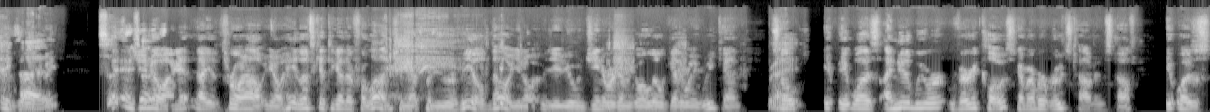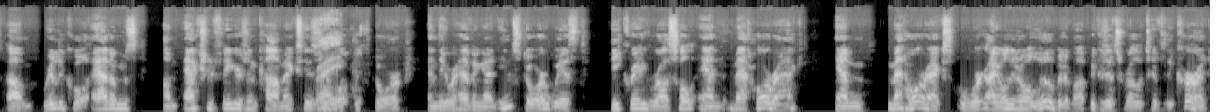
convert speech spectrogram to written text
Exactly. Uh, so, As you know, I, I, had thrown out, you know, hey, let's get together for lunch, and that's when you revealed, no, you know, you, and Gina were going to go a little getaway weekend. Right. So it, it, was. I knew we were very close. I remember Rootstown and stuff. It was um, really cool. Adams um, Action Figures and Comics is right. local store, and they were having an in store with P. Craig Russell and Matt Horak. And Matt Horak's work I only know a little bit about because it's relatively current,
